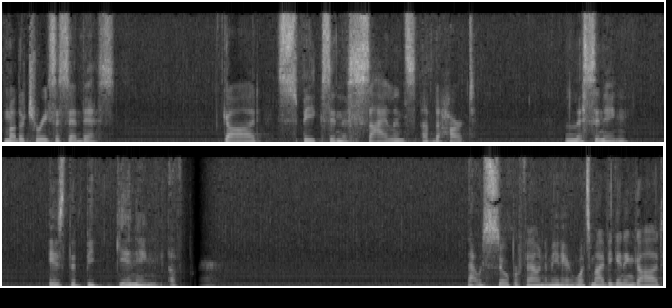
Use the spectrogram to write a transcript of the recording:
Mother Teresa said this God speaks in the silence of the heart. Listening is the beginning of prayer. That was so profound to me to hear. What's my beginning? God,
